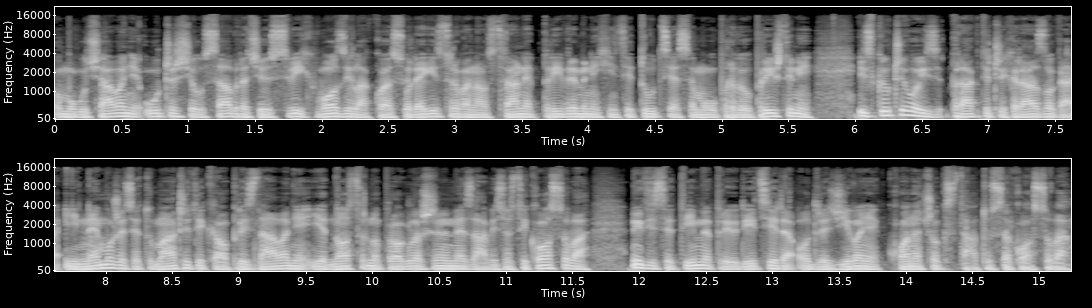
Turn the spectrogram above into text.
omogućavanje učešća u saobraćaju svih vozila koja su registrovana od strane privremenih institucija samouprave u Prištini isključivo iz praktičnih razloga i ne može se tumačiti kao priznavanje jednostrano proglašene nezavisnosti Kosova, niti se time prejudicira određivanje konačnog statusa Kosova.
